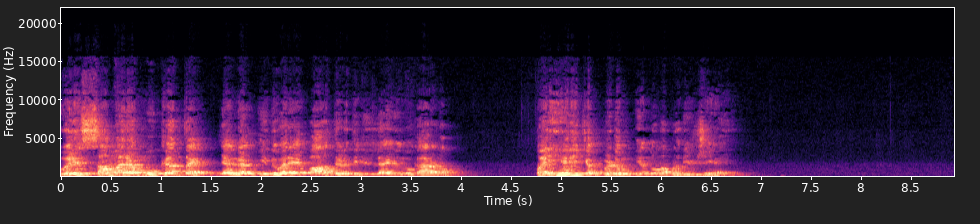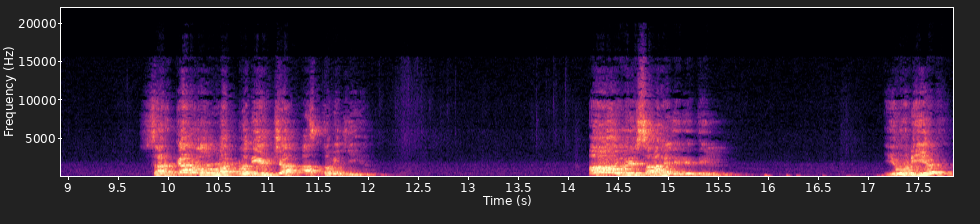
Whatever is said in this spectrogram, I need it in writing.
ഒരു സമരമുഖത്തെ ഞങ്ങൾ ഇതുവരെ വാർത്തെടുത്തിട്ടില്ലായിരുന്നു കാരണം പരിഹരിക്കപ്പെടും എന്നുള്ള പ്രതീക്ഷയായി. സർക്കാരിനുള്ള പ്രതീക്ഷ അസ്തമിക്കുക. ആ ഒരു സാഹചര്യത്തിൽ യു ഡി എഫ്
